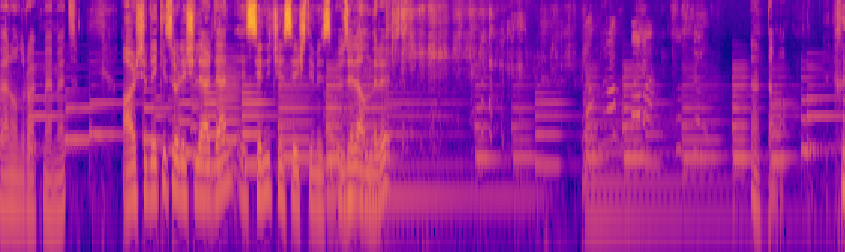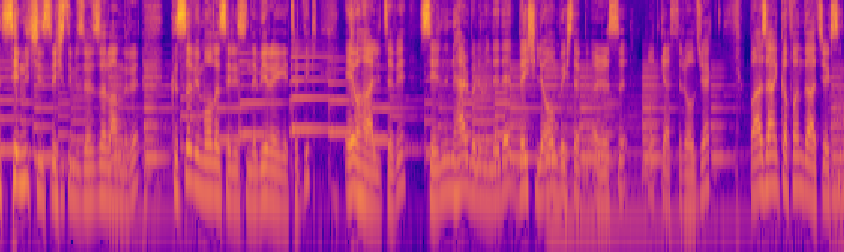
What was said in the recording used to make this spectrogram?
Ben Onur Ak Mehmet. Arşivdeki söyleşilerden e, senin için seçtiğimiz özel anları... Yok yok baba. Heh, tamam. senin için seçtiğimiz özel anları kısa bir mola serisinde bir araya getirdik. Ev hali tabi. Serinin her bölümünde de 5 ile 15 dakika arası podcastleri olacak. Bazen kafanı dağıtacaksın.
